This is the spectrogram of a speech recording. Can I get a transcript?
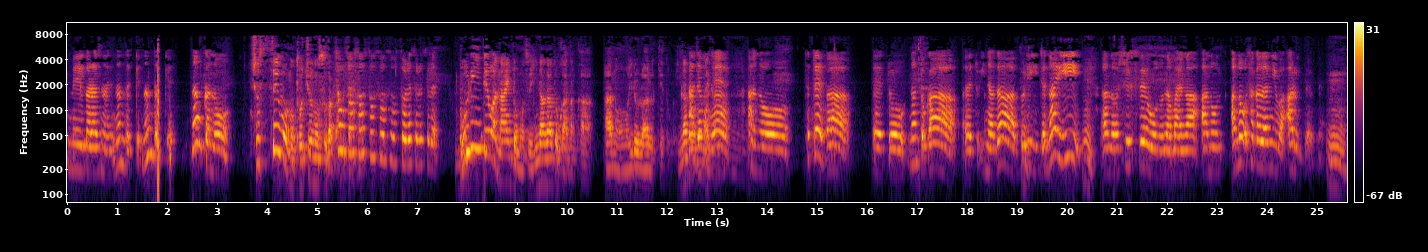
銘柄じゃない、なんだっけ？なんだっけ？なんかの、出世魚の途中の姿そうそうう。そうそうそうそれそれそれ。ブリではないと思うんですよ。稲田とかなんか、あの、いろいろあるけど。稲田あ、じゃないでもねあの、例えば、えっ、と、なんとか、えっ、と、稲田、ブリじゃない、うんあの、出世王の名前が、あの、あの魚にはあるんだよね。うん。うん。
